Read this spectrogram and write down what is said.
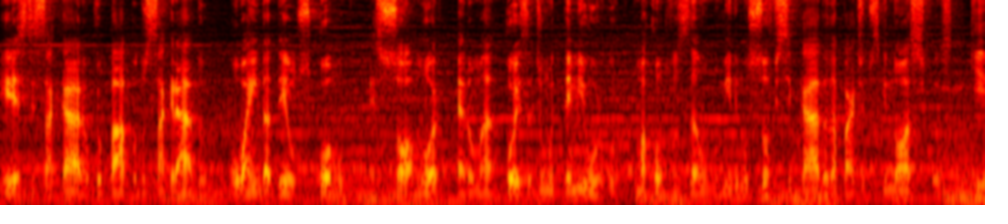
E estes sacaram que o papo do sagrado, ou ainda Deus, como é só amor, era uma coisa de um demiurgo, uma conclusão, no mínimo sofisticada, da parte dos gnósticos, que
